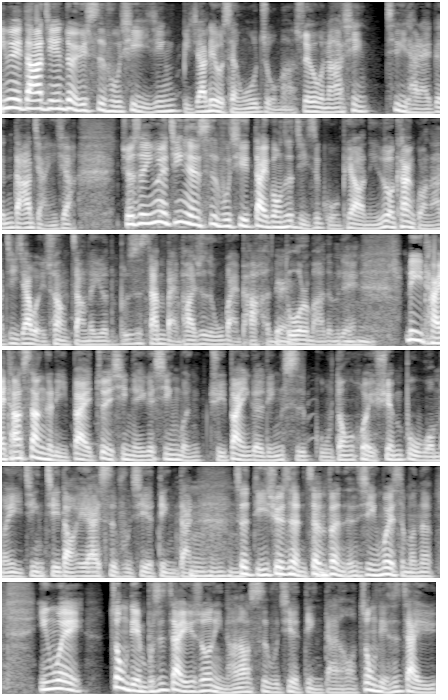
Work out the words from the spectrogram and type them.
因为大家今天对于伺服器已经比较六神无主嘛，所以我拿信立台来跟大家讲一下，就是因为今年伺服器代工这几只股票，你如果看广达、技嘉、伟创，涨的有的不是三百趴，就是五百趴，很多了嘛，对，对不对？立、嗯、台它上个礼拜最新的一个新闻，举办一个临时股东会，宣布我们已经接到 AI 伺服器的订单，嗯、这的确是很振奋人心。嗯、为什么呢？因为重点不是在于说你拿到伺服器的订单哦，重点是在于，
